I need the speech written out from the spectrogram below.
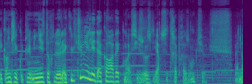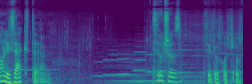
Et quand j'écoute le ministre de la Culture, il est d'accord avec moi, si j'ose dire. C'est très présomptueux. Maintenant, les actes. Euh, c'est autre chose. c'est autre chose.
